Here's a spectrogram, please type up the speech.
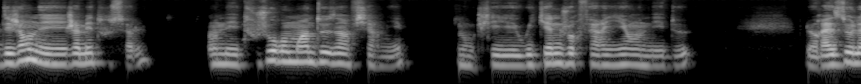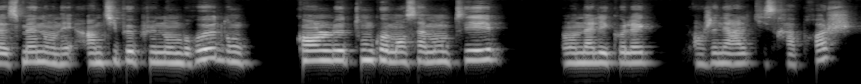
Déjà, on n'est jamais tout seul. On est toujours au moins deux infirmiers. Donc, les week-ends, jours fériés, on est deux. Le reste de la semaine, on est un petit peu plus nombreux. Donc, quand le ton commence à monter, on a les collègues en général qui se rapprochent.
